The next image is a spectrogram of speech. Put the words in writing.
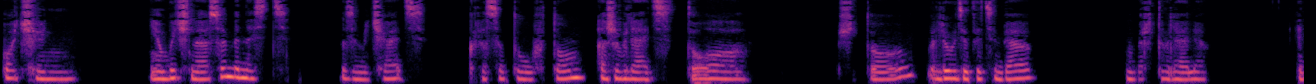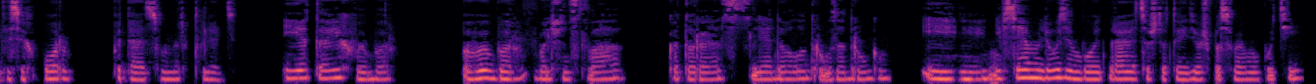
очень необычная особенность замечать красоту в том, оживлять то, что люди до тебя умертвляли и до сих пор пытаются умертвлять. И это их выбор. Выбор большинства, которое следовало друг за другом. И не всем людям будет нравиться, что ты идешь по своему пути,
